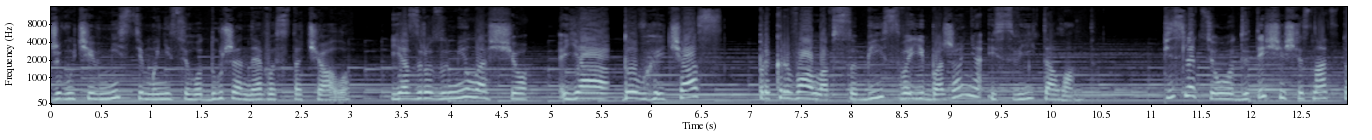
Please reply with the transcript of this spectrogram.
живучи в місті, мені цього дуже не вистачало. Я зрозуміла, що я довгий час прикривала в собі свої бажання і свій талант. Після цього, у 2016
